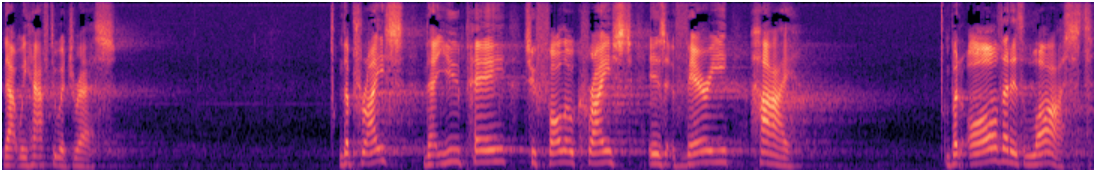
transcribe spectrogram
that we have to address. The price that you pay to follow Christ is very high. But all that is lost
